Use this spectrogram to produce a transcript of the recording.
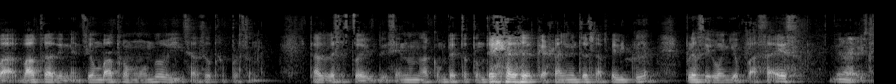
Va, va a otra dimensión, va a otro mundo y se hace otra persona. Tal vez estoy diciendo una completa tontería de lo que realmente es la película, pero según yo pasa eso. Yo no la he visto.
